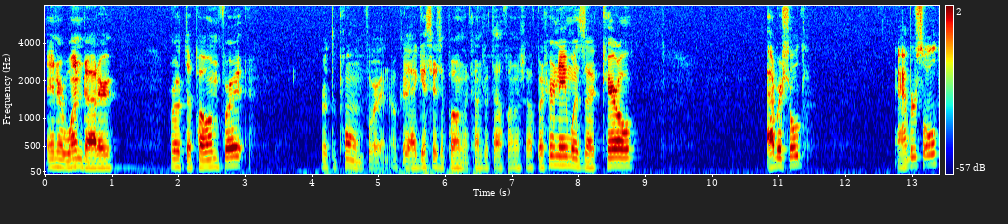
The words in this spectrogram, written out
and her one daughter wrote the poem for it. Wrote the poem for it. Okay. Yeah, I guess there's a poem that comes with Elf on the Shelf, but her name was uh, Carol Aebersold. Aebersold?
